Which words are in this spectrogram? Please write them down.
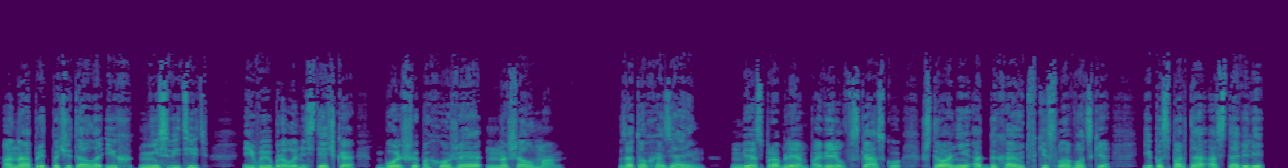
она предпочитала их не светить и выбрала местечко, больше похожее на шалман. Зато хозяин без проблем поверил в сказку, что они отдыхают в Кисловодске и паспорта оставили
